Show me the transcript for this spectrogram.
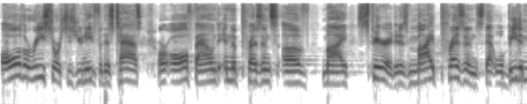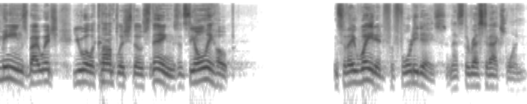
all the resources you need for this task, are all found in the presence of my Spirit. It is my presence that will be the means by which you will accomplish those things. It's the only hope. And so, they waited for 40 days, and that's the rest of Acts 1.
